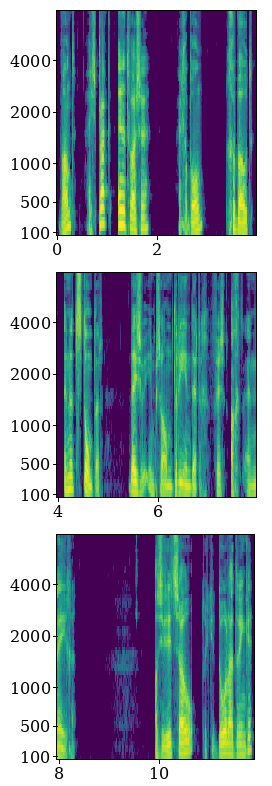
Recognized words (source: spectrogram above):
Want hij sprak en het was er, hij gebon, gebood en het stond er. Lezen we in Psalm 33, vers 8 en 9. Als je dit zo tot je door laat drinken,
